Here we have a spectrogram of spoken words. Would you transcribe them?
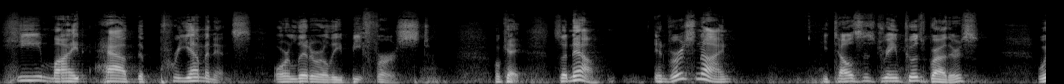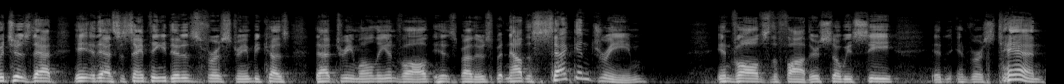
he might have the preeminence, or literally be first. Okay, so now, in verse 9, he tells his dream to his brothers, which is that eh, that's the same thing he did as his first dream because that dream only involved his brothers. But now the second dream involves the fathers. So we see in, in verse 10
